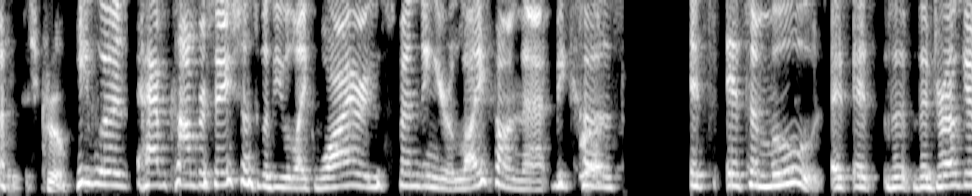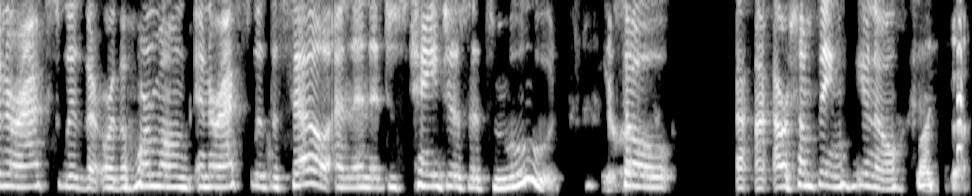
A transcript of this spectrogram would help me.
it's true. He would have conversations with you like, why are you spending your life on that? Because it's it's a mood. It, it the the drug interacts with the or the hormone interacts with the cell and then it just changes its mood. You're so right. uh, or something you know. Like that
